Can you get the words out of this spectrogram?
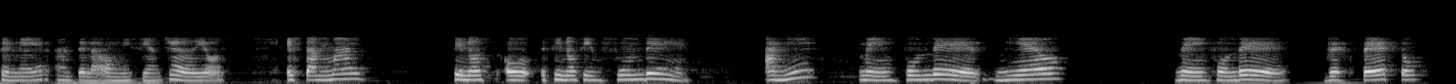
tener ante la omnisciencia de Dios están mal si o, si nos infunde a mí me infunde miedo, me infunde respeto,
